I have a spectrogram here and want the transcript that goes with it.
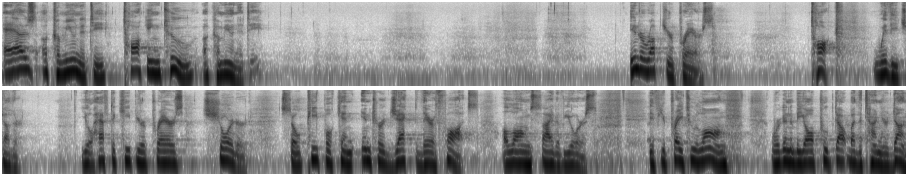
as a community, talking to a community. Interrupt your prayers. Talk with each other. You'll have to keep your prayers shorter so people can interject their thoughts alongside of yours. If you pray too long, we're going to be all pooped out by the time you're done.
